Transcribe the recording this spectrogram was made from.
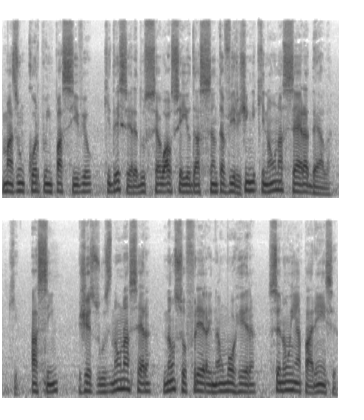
mas um corpo impassível, que descera do céu ao seio da Santa Virgem e que não nascera dela que, assim, Jesus não nascera, não sofrera e não morrera, senão em aparência.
